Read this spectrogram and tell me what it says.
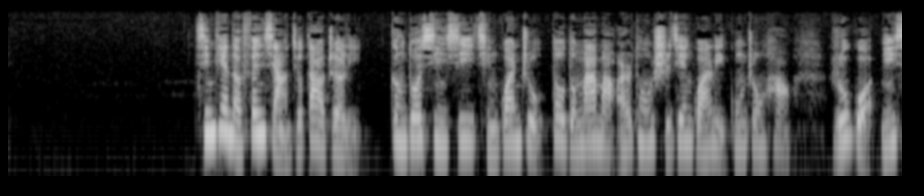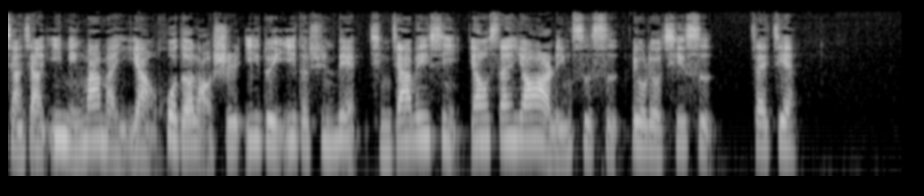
今天的分享就到这里，更多信息请关注豆豆妈妈儿童时间管理公众号。如果你想像一鸣妈妈一样获得老师一对一的训练，请加微信幺三幺二零四四六六七四。再见。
